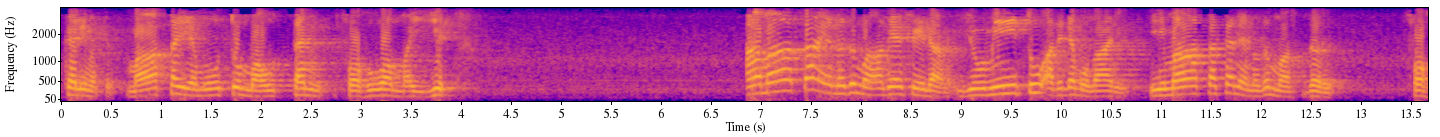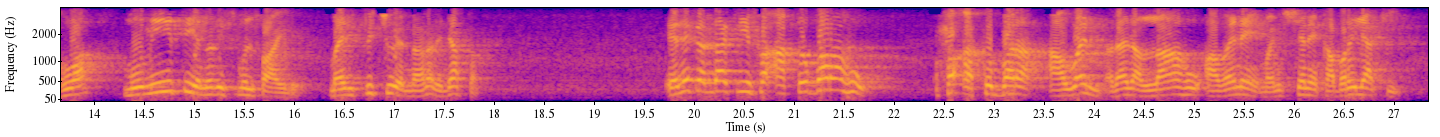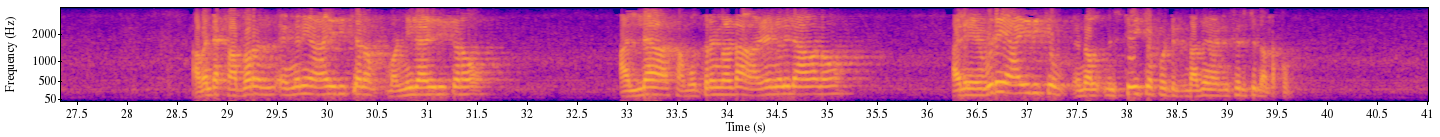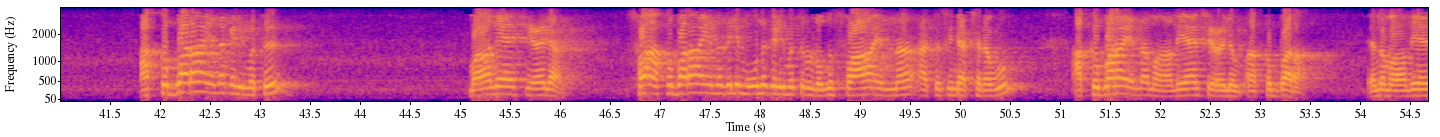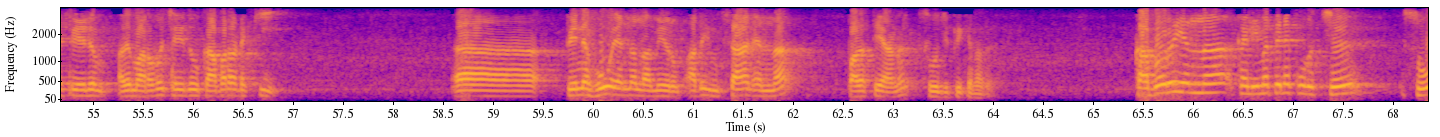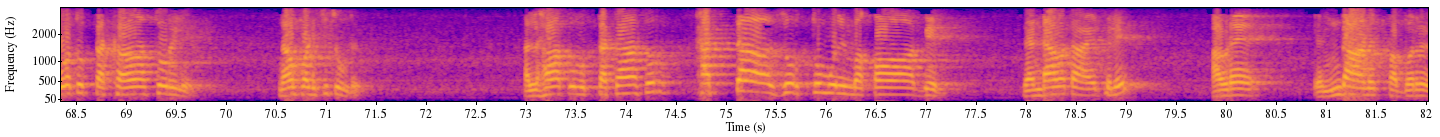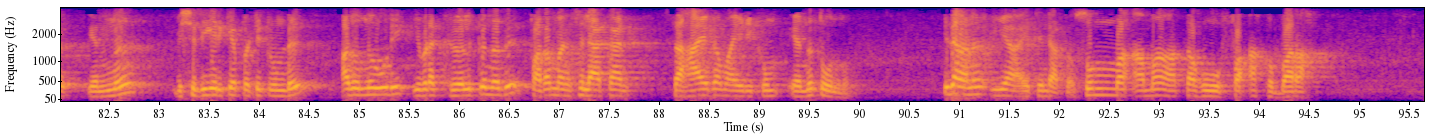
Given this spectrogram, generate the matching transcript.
കലിമത്ത്. മാത്ത യമൂത്തു മൗത്തൻ ഫഹുവ മയ്യിത്ത്. അമാത്ത എന്നത് മാതേഫയിലാണ് യുമീത്തു അതിന്റെ മുതാരി. ഇമാത്തൻ എന്നത് മസ്ദർ. ഫഹുവ മുമീത്തി എന്നത് ഇസ്മുൽ ഫായിൽ മരിപ്പിച്ചു എന്നാണ് അതിന്റെ അർത്ഥം. എന്നിട്ട് എന്താക്കി അക്ബറഹു. അക്ബറ അവൻ അതായത് അള്ളാഹു അവനെ മനുഷ്യനെ കബറിലാക്കി അവന്റെ കബർ എങ്ങനെയായിരിക്കണം? മണ്ണിലായിരിക്കണോ? അല്ല സമുദ്രങ്ങളുടെ ആഴങ്ങളിലാവണോ? അല്ല എവിടെയായിരിക്കും എന്ന് നിശ്ചയിക്കപ്പെട്ടിട്ടുണ്ട്. അതിനനുസരിച്ച് നടക്കും. അക്ബറ എന്ന കലിമത്ത് മാലയായ ശിവലാണ് ഫ അക്ബറ എന്നതിൽ മൂന്ന് കലിമത്തുണ്ട് ഒന്ന് ഫ എന്ന അത്തഫിന്റെ അക്ഷരവും അക്ബറ എന്ന മാലയായ ഫിയലും അക്ബറ എന്ന മാലയായ ഫിയലും അത് മറവ് ചെയ്തു കബറടക്കി. പിന്നെ ഹു എന്ന നമീറും അത് ഇൻസാൻ എന്ന പദത്തെയാണ് സൂചിപ്പിക്കുന്നത്. കബർ എന്ന കലിമത്തിനെ കുറിച്ച് സൂറത്തു തക്കാസുറിൽ നാം പഠിച്ചിട്ടുണ്ട്. അൽഹാഖു മുത്തക്കാസുർ രണ്ടാമത്തെ ആയത്തിൽ അവിടെ എന്താണ് ഖബർ എന്ന് വിശദീകരിക്കപ്പെട്ടിട്ടുണ്ട്. അതൊന്നുകൂടി ഇവിടെ കേൾക്കുന്നത് പദം മനസ്സിലാക്കാൻ സഹായകമായിരിക്കും എന്ന് തോന്നുന്നു. ഇതാണ് ഈ ആയത്തിന്റെ അർത്ഥം. അമാതഹൂഫ അക്ബറ.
